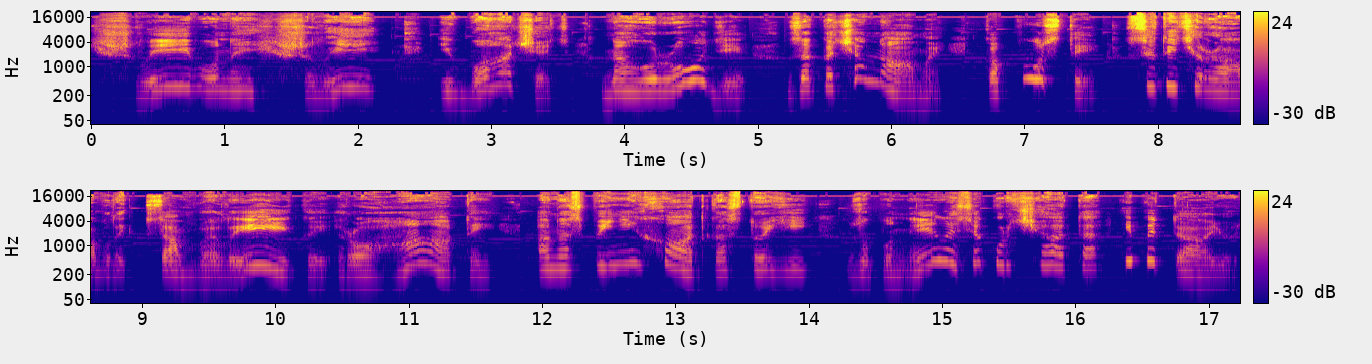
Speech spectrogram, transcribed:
Йшли вони, йшли і бачать на городі за качанами капусти сидить равлик, сам великий, рогатий, а на спині хатка стоїть. Зупинилися курчата і питають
